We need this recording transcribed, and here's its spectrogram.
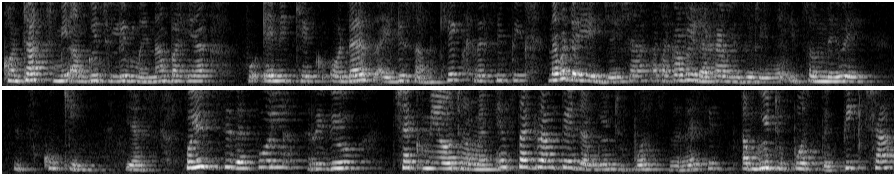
contact me. I'm going to leave my number here for any cake orders. I do some cake recipe. It's on the way. It's cooking. Yes. For you to see the full review, check me out on my Instagram page. I'm going to post the recipe. I'm going to post the picture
